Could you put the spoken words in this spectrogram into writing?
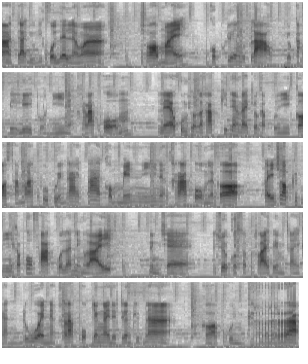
อาจจะอยู่ที่คนเล่นแล้วว่า ชอบไหมครบเครื่องหรือเปล่า เกี่ยวกับเบลลี่ตัวนี้นะครับผมแล้วคุณผู้ชมนะครับ คิดอย่างไรเกี่ยวกับตัวนี้ก็สามารถพูดคุยกันได้ใต้คอมเมนต์นี้นะครับผมแล้วก็ใครชอบคลิปนี้ครับก็ฝากคนละ1ไลค์1แชร์ และช่วยกด subscribe เป็นกำลังใจให้กันด้วยนะครับผมยังไงเดี๋ยวเจอกันคลิปหน้า ขอบคุณครับ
